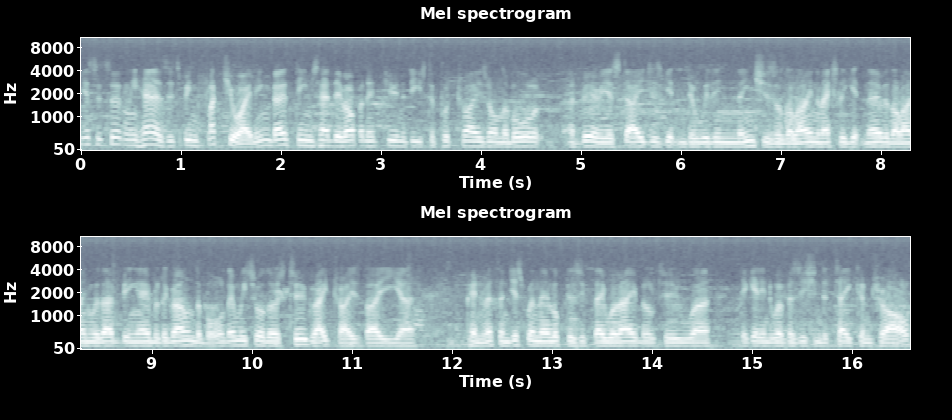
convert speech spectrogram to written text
Yes, it certainly has. It's been fluctuating. Both teams had their opportunities to put tries on the ball at various stages, getting to within inches of the line and actually getting over the line without being able to ground the ball. Then we saw those two great tries by uh, Penrith, and just when they looked as if they were able to uh, to get into a position to take control,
